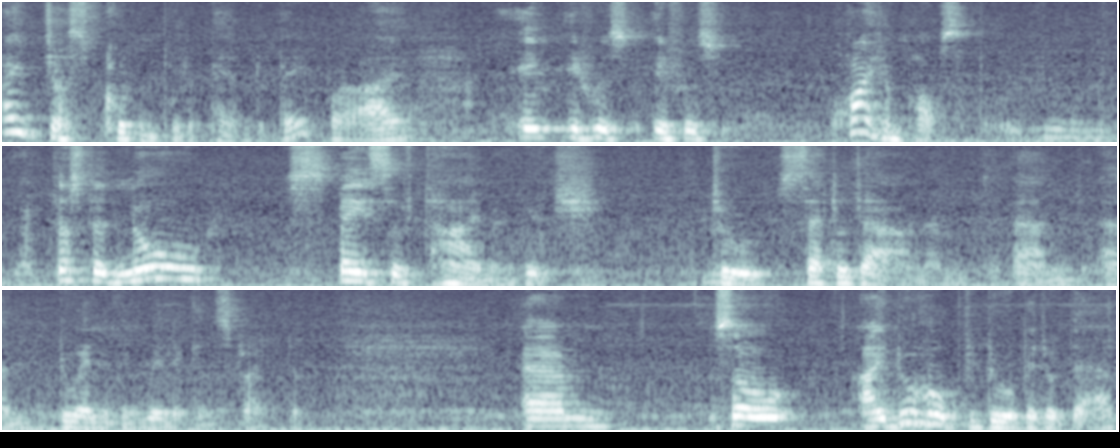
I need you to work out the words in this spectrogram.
I just couldn't put a pen to paper. I, it, it, was, it was quite impossible. Just had no space of time in which to settle down and, and, and do anything really constructive. Um, so I do hope to do a bit of that.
